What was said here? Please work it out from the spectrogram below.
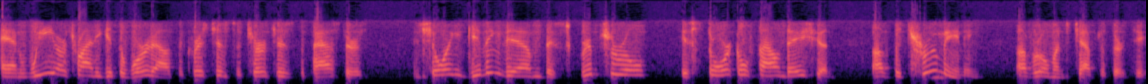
And we are trying to get the word out to Christians, to churches, to pastors, showing, giving them the scriptural, historical foundation of the true meaning of Romans chapter 13.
